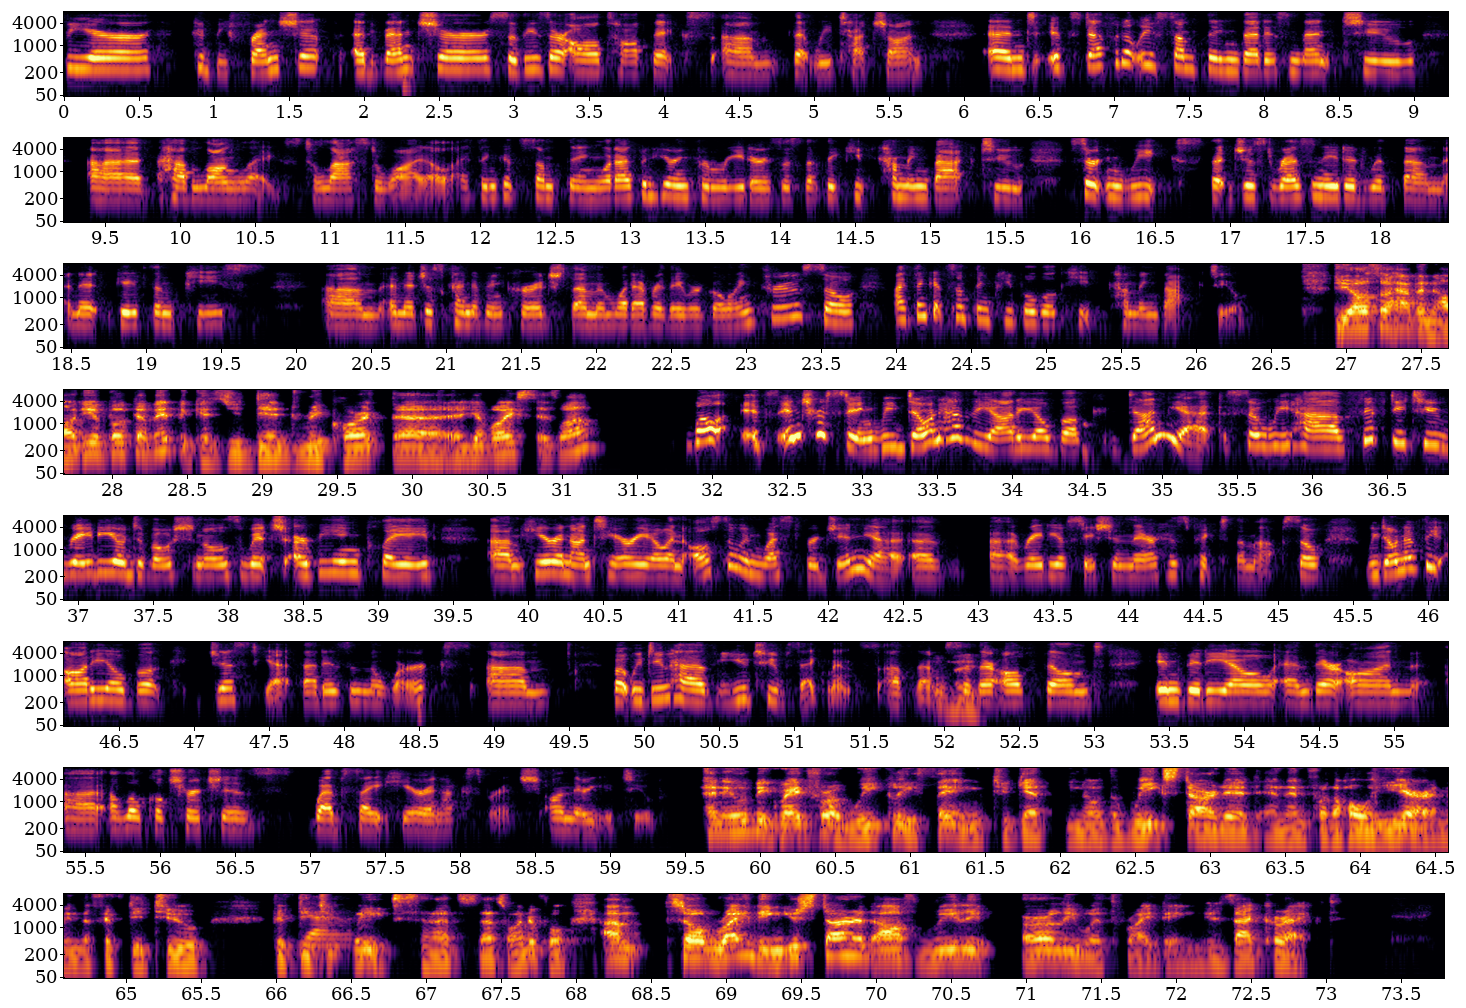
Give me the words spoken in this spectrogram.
fear, could be friendship, adventure. So these are all topics um, that we touch on. And it's definitely something that is meant to uh, have long legs, to last a while. I think it's something, what I've been hearing from readers is that they keep coming back to certain weeks that just resonated with them and it gave them peace um, and it just kind of encouraged them in whatever they were going through. So I think it's something people will keep coming back to. Do you also have an audiobook of it because you did record uh, your voice as well? Well, it's interesting. We don't have the audiobook done yet. So we have 52 radio devotionals, which are being played um, here in Ontario and also in West Virginia. A, a, radio station there has picked them up. So we don't have the audiobook just yet. That is in the works. Um, but we do have YouTube segments of them. Oh, nice. So they're all filmed in video and they're on uh, a local church's website here in Uxbridge on their YouTube. And it would be great for a weekly thing to get, you know, the week started and then for the whole year. I mean, the 52, 52 yeah. weeks. That's that's wonderful. Um, so writing, you started off really early with writing. Is that correct?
